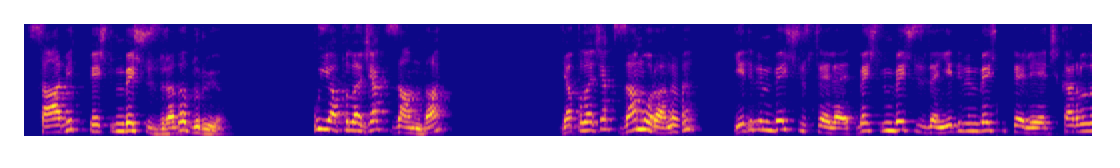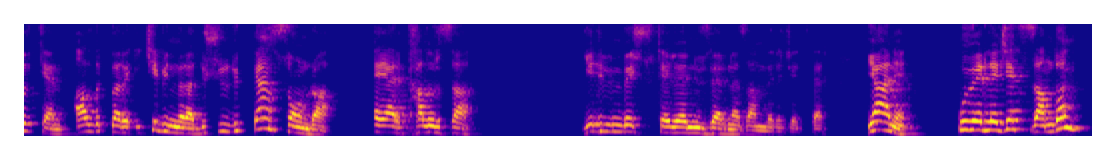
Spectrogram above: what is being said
sabit 5500 lirada duruyor. Bu yapılacak zamda yapılacak zam oranı 7500 TL 5500'den 7500 TL'ye çıkarılırken aldıkları 2000 lira düşüldükten sonra eğer kalırsa 7500 TL'nin üzerine zam verecekler. Yani bu verilecek zamdan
